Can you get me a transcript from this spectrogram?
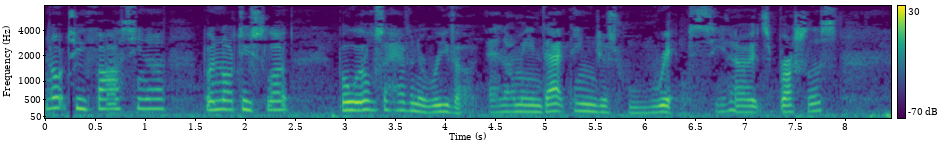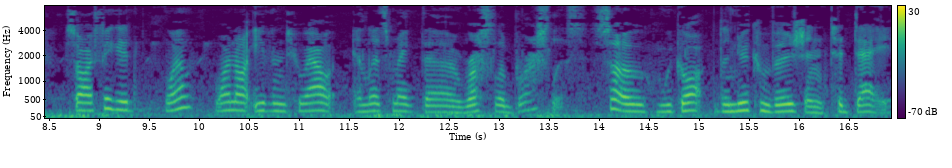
Not too fast you know but not too slow. But we also have an Arrivo and i mean that thing just rips you know it's brushless. So i figured well, why not even two out and let's make the Rustler brushless. So we got the new conversion today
